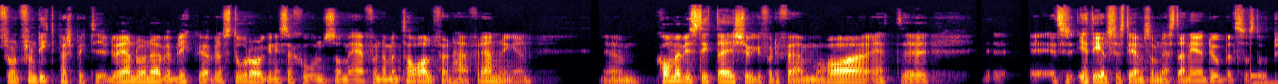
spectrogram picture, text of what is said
Från, från ditt perspektiv, du har ändå en överblick över en stor organisation som är fundamental för den här förändringen. Ehm, kommer vi sitta i 2045 och ha ett eh, ett, ett elsystem som nästan är dubbelt så stort?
